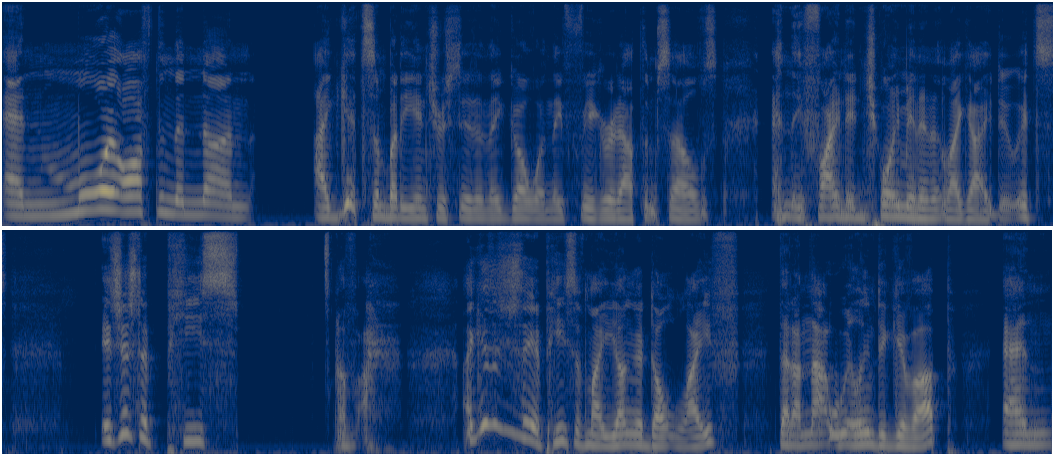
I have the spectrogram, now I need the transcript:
and more often than none I get somebody interested and they go and they figure it out themselves and they find enjoyment in it like I do. It's it's just a piece of I guess I should say a piece of my young adult life that I'm not willing to give up. And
